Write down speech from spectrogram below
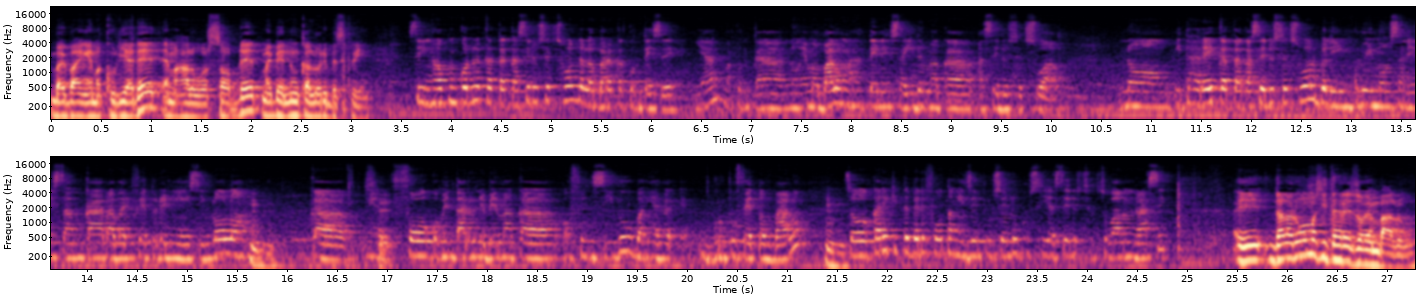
By by ema kuliah det ema hal workshop det mai ben nunca lori by screen. Sim, eu concordo que a assédio sexual dela barra que acontece, ya? Makunta não é uma balão na tene saída maka assédio sexual. No itaharei kata assédio sexual beli incluímos nessa cara bari feito de ni sing lolong ka Sim. fo comentário ne bema ka ofensivo bahia grupo feito balo. So kari kita beli fotang exemplo selu kusi assédio sexual nrasik. E dalam rumah masih tak resolve balu,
